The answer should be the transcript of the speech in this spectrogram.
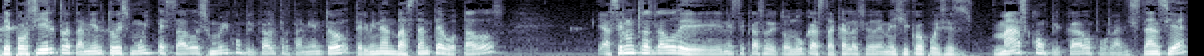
de por sí el tratamiento es muy pesado, es muy complicado el tratamiento, terminan bastante agotados. Hacer un traslado de, en este caso de Toluca hasta acá la Ciudad de México, pues es más complicado por la distancia.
